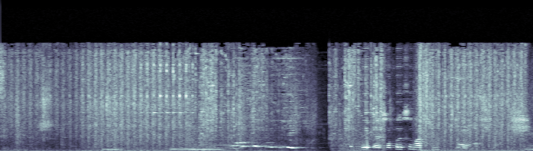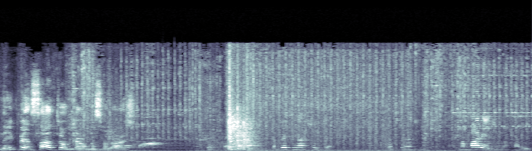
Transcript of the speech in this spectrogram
segundos. É só pressionar aqui. Nem pensar em trocar o personagem. É, pressionar aqui, velho. Só pressionar aqui. Na parede, na parede.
